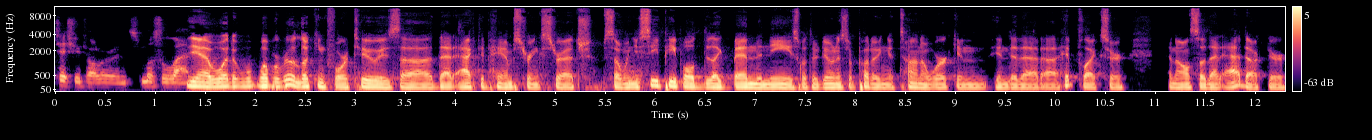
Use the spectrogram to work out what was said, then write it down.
tissue tolerance, muscle length. Yeah, what what we're really looking for too is uh, that active hamstring stretch. So when you see people do, like bend the knees, what they're doing is they're putting a ton of work in into that uh, hip flexor and also that adductor.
